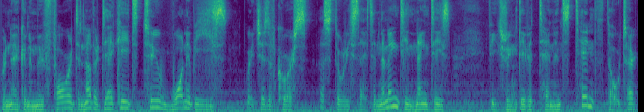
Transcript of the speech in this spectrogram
We're now going to move forward another decade to Wannabes, which is, of course, a story set in the 1990s featuring David Tennant's 10th Doctor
